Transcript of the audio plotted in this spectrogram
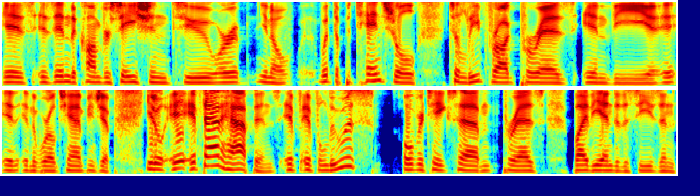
is is in the conversation to or you know with the potential to leapfrog Perez in the in, in the world championship. You know if that happens if if Lewis overtakes um, Perez by the end of the season,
